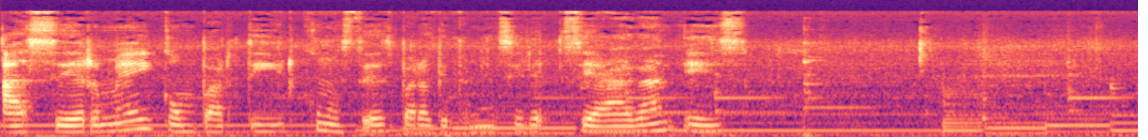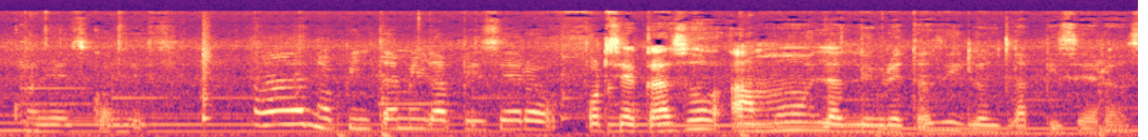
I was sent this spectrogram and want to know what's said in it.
hacerme y compartir con ustedes para que también se, se hagan es ¿Cuál es? ¿Cuál es? Ah, no pinta mi lapicero. Por si acaso amo las libretas y los lapiceros.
